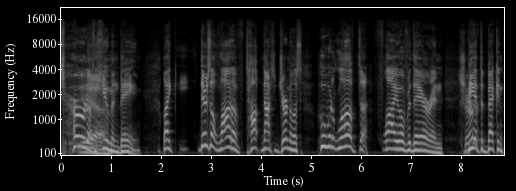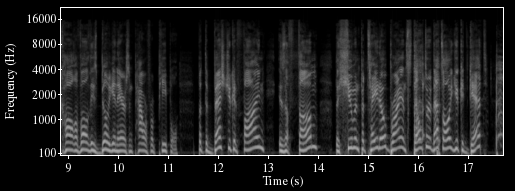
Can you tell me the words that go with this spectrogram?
turd of a human being. Like, there's a lot of top notch journalists who would love to fly over there and be at the beck and call of all these billionaires and powerful people. But the best you could find is a thumb, the human potato, Brian Stelter. That's all you could get.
